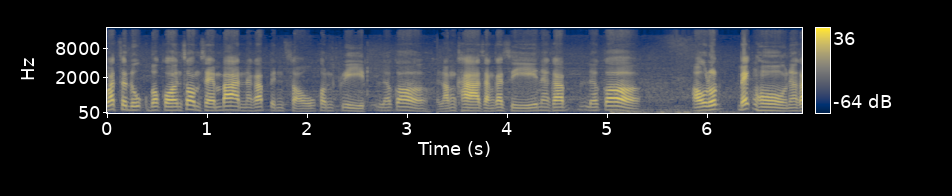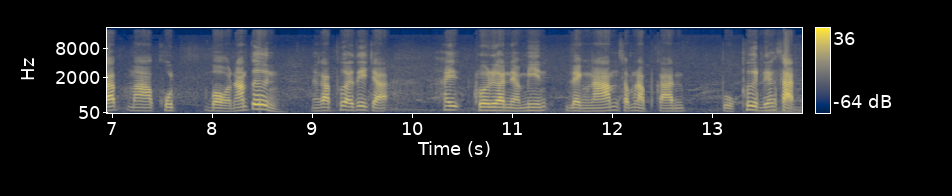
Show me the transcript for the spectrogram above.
วัสดุอุปกรณ์ซ่อมแซมบ้านนะครับเป็นเสาคอนกรีต แล้วก็หลังคาสังกะสีนะครับแล้วก็เอารถแบ็คโฮนะครับมาขุดบ่อน้ำตื้นนะครับเพื่อที่จะให้ครัวเรือนเนี่ยมีแหล่งน้ำสำหรับการปลูกพืชเลี้ยงสัตว์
